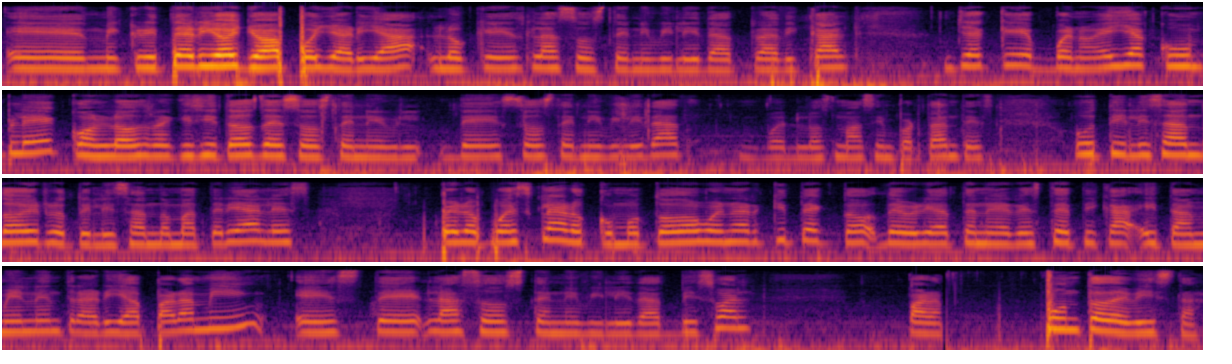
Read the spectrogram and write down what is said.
en mi criterio, yo apoyaría lo que es la sostenibilidad radical, ya que, bueno, ella cumple con los requisitos de, de sostenibilidad, los más importantes, utilizando y reutilizando materiales. Pero pues claro, como todo buen arquitecto debería tener estética y también entraría para mí este la sostenibilidad visual para punto de vista.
